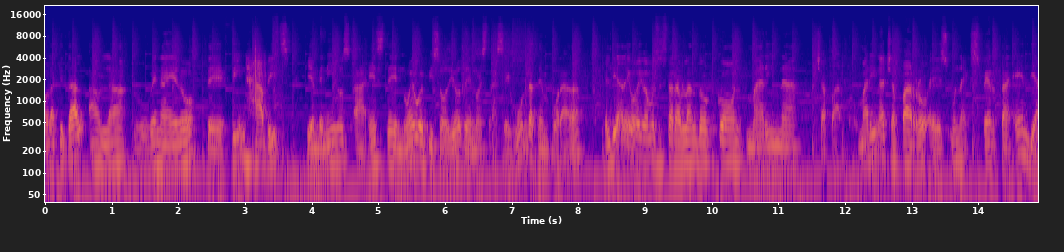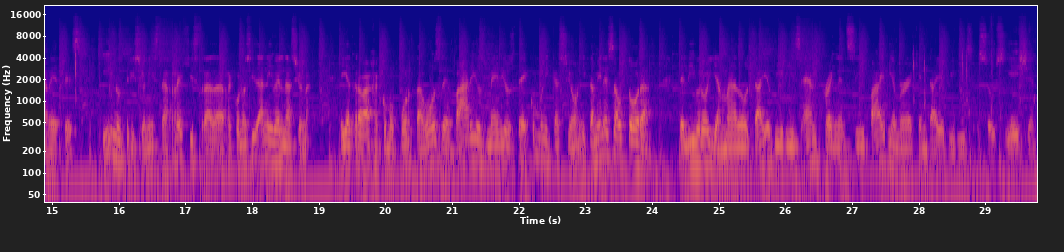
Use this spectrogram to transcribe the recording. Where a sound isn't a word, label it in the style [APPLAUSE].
Hola, ¿qué tal? Habla Rubén Aedo de Fin Habits. Bienvenidos a este nuevo episodio de nuestra segunda temporada. El día de hoy vamos a estar hablando con Marina Chaparro. Marina Chaparro es una experta en diabetes y nutricionista registrada, reconocida a nivel nacional. Ella trabaja como portavoz de varios medios de comunicación y también es autora del libro llamado Diabetes and Pregnancy by the American Diabetes Association.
